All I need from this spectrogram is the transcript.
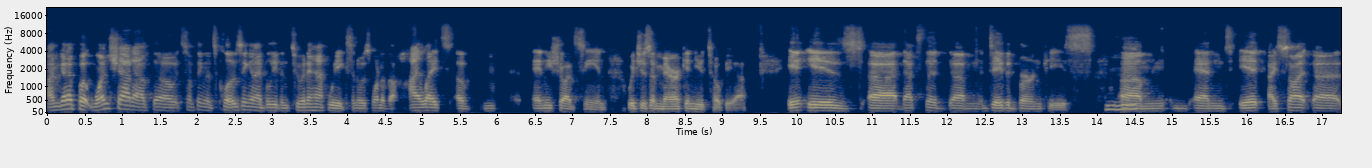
I'm going to put one shout out though. It's something that's closing, and I believe in two and a half weeks, and it was one of the highlights of any show I've seen, which is American Utopia. It is uh, that's the um, David Byrne piece, mm-hmm. um, and it I saw it uh,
